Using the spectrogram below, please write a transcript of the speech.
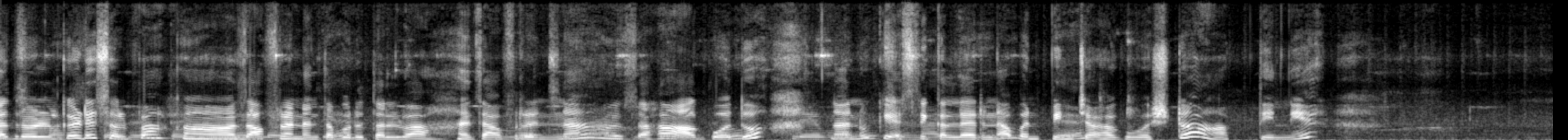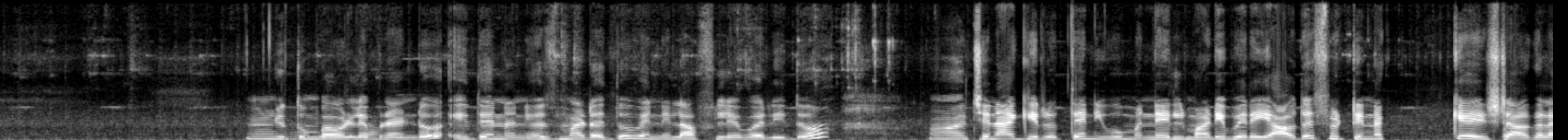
ಅದರೊಳಗಡೆ ಸ್ವಲ್ಪ ಜಾಫ್ರನ್ ಅಂತ ಬರುತ್ತಲ್ವ? ಜಾಫ್ರನ್ನ ಸಹ ಆಗ್ಬೋದು ನಾನು ಕೇಸರಿ ಕಲರ್ನ ಒಂದು ಪಿಂಚ್ ಆಗುವಷ್ಟು ಹಾಕ್ತೀನಿ. ಇದು ತುಂಬ ಒಳ್ಳೆ ಬ್ರ್ಯಾಂಡು. ಇದೇ ನಾನು ಯೂಸ್ ಮಾಡೋದು ವೆನಿಲಾ ಫ್ಲೇವರ್ ಇದು. ಚೆನ್ನಾಗಿರುತ್ತೆ ನೀವು ಮನೇಲಿ ಮಾಡಿ ಬೇರೆ ಯಾವುದೇ ಸ್ವೀಟ್ ತಿನ್ನೋಕ್ಕೆ ಇಷ್ಟ ಆಗಲ್ಲ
